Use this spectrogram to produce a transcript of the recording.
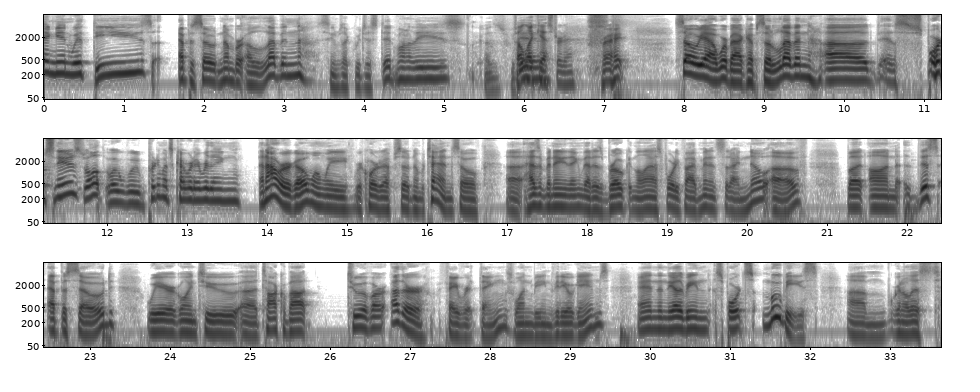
Hang in with these. Episode number 11. Seems like we just did one of these. Cause we Felt like yesterday. Right? So, yeah, we're back. Episode 11. Uh, sports news. Well, we we pretty much covered everything an hour ago when we recorded episode number 10. So, uh, hasn't been anything that has broke in the last 45 minutes that I know of. But on this episode, we're going to uh, talk about two of our other favorite things one being video games, and then the other being sports movies. Um, we're going to list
